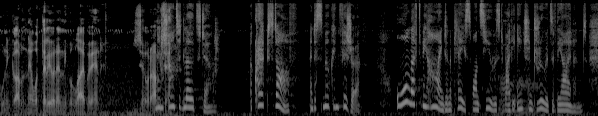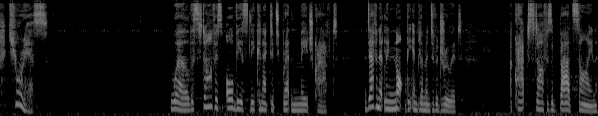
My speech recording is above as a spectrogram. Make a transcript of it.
Kuninkaalle neuvottelijoiden niin kuin laivojen An enchanted lodestone, a cracked staff, and a smoking fissure. All left behind in a place once used by the ancient druids of the island. Curious. Well, the staff is obviously connected to Breton magecraft. Definitely not the implement of a druid. A cracked staff is a bad sign.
